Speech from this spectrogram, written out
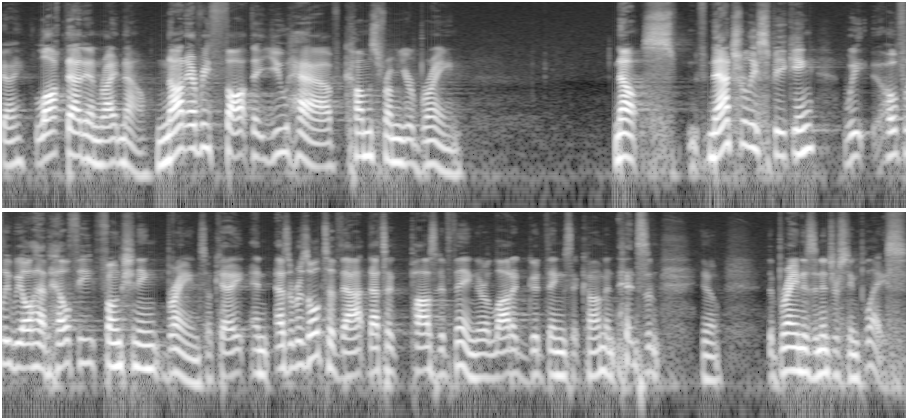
Okay? Lock that in right now. Not every thought that you have comes from your brain. Now, naturally speaking, we hopefully we all have healthy functioning brains okay and as a result of that that's a positive thing there are a lot of good things that come and, and some you know, the brain is an interesting place.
